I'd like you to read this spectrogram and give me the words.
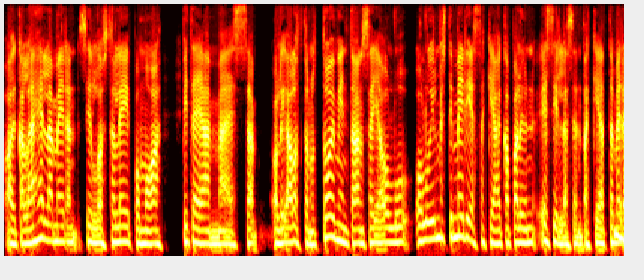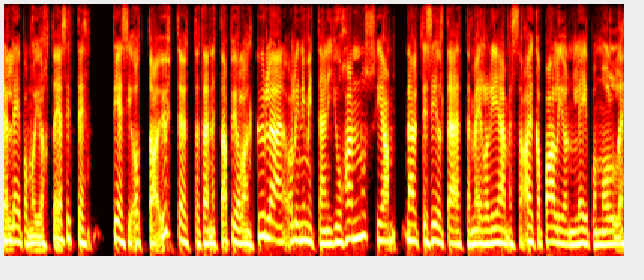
aika lähellä meidän silloista leipomoa Pitäjänmäessä oli aloittanut toimintansa ja ollut, ollut ilmeisesti mediassakin aika paljon esillä sen takia, että meidän mm. leipomojohtaja sitten tiesi ottaa yhteyttä tänne Tapiolan kylään. Oli nimittäin juhannus ja näytti siltä, että meillä oli jäämässä aika paljon leipomolle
